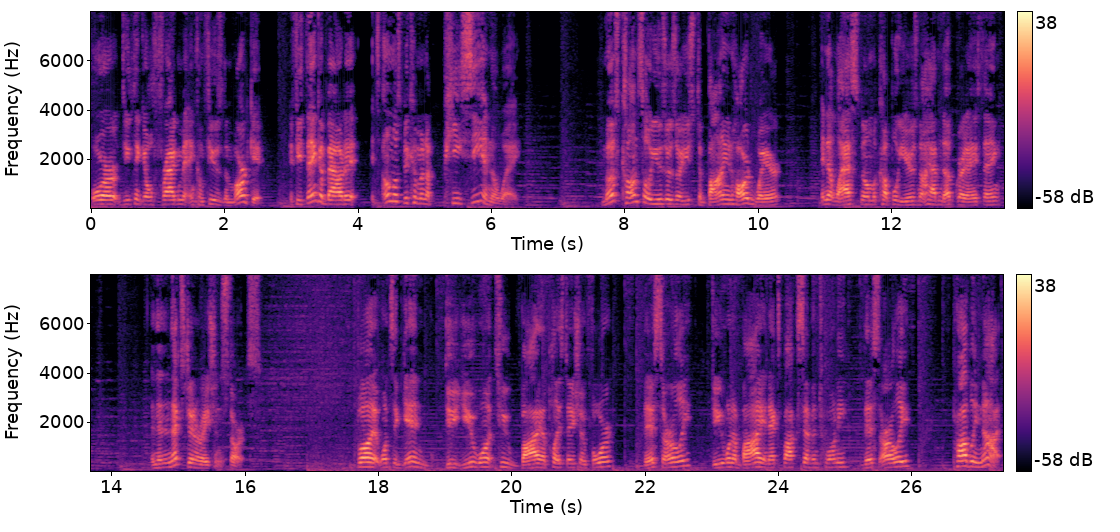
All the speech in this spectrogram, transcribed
Or do you think it will fragment and confuse the market? If you think about it, it's almost becoming a PC in a way. Most console users are used to buying hardware and it lasts them a couple years, not having to upgrade anything, and then the next generation starts. But once again, do you want to buy a PlayStation 4 this early? Do you want to buy an Xbox 720 this early? Probably not.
